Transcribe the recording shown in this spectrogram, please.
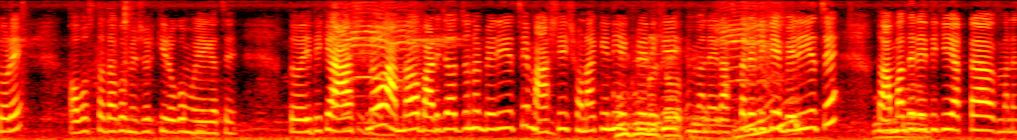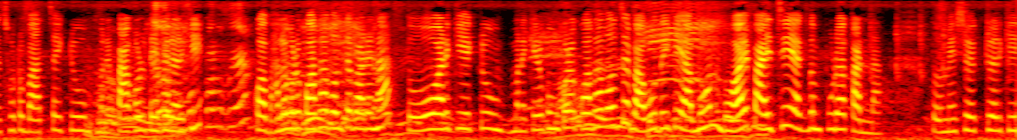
ধরে। অবস্থা দেখো মেশোর কীরকম হয়ে গেছে। তো এইদিকে আসলো আমরাও বাড়ি যাওয়ার জন্য বেরিয়েছি। মাসি সোনাকে নিয়ে একটু এদিকে মানে রাস্তার এদিকে বেরিয়েছে। তো আমাদের এদিকে একটা মানে ছোট বাচ্চা একটু মানে পাগল টাইপের আর কি। ভালো করে কথা বলতে পারে না। তো ও আর কি একটু মানে কীরকম করে কথা বলছে বাবু দেখি এমন ভয় পাইছে একদম পুরা কান্না। তো মেশো একটু আর কি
